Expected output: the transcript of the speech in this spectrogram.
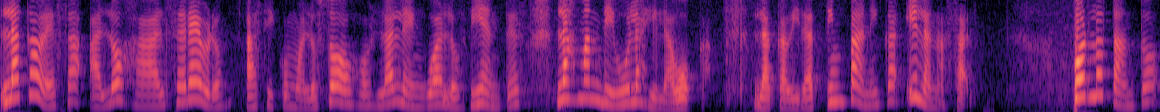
La cabeza aloja al cerebro, así como a los ojos, la lengua, los dientes, las mandíbulas y la boca, la cavidad timpánica y la nasal. Por lo tanto,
